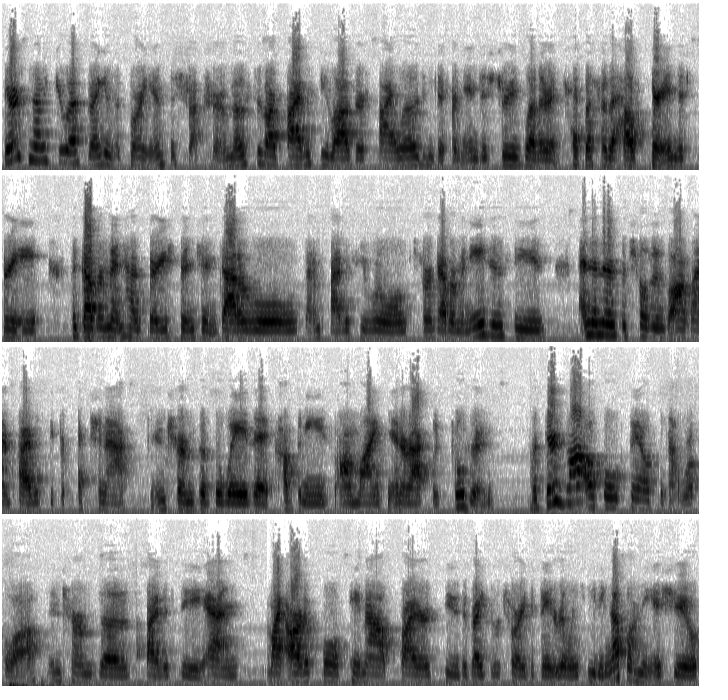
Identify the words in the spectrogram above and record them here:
there's no U.S. regulatory infrastructure. Most of our privacy laws are siloed in different industries, whether it's HIPAA for the healthcare industry. The government has very stringent data rules and privacy rules for government agencies. And then there's the Children's Online Privacy Protection Act in terms of the way that companies online can interact with children. But there's not a wholesale network law in terms of privacy. And my article came out prior to the regulatory debate really heating up on the issue.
